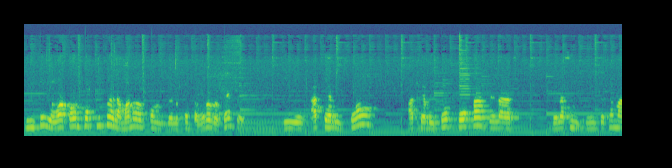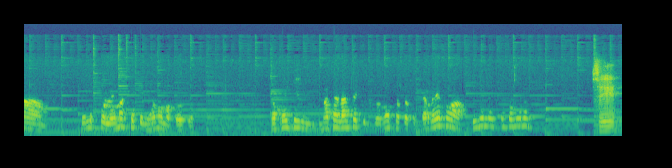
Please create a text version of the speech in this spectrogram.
sí se llevó acá un poquito de la mano de, los compañeros docentes y aterrizó, aterrizó pocas de las de las de los problemas que teníamos nosotros. No sé si más adelante vamos a platicar de eso. Compañeros. Sí,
